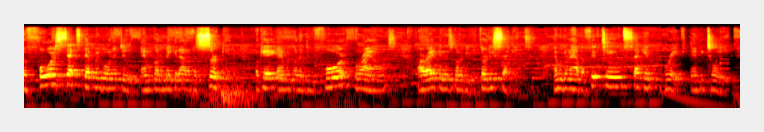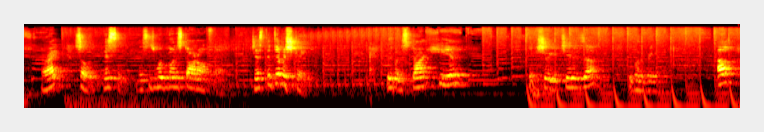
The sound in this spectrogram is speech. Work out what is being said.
The four sets that we're gonna do, and we're gonna make it out of a circuit, okay? And we're gonna do four rounds, all right? And it's gonna be 30 seconds. And we're gonna have a 15 second break in between, all right? So listen, this is where we're gonna start off at, just to demonstrate. We're gonna start here. Make sure your chin is up. We're gonna bring it up,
